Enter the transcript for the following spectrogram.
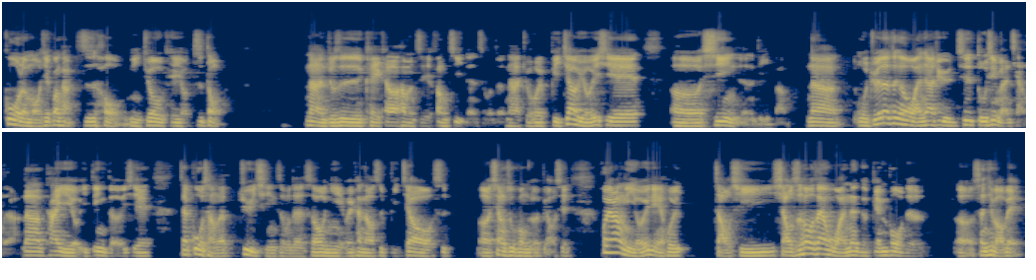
过了某些关卡之后，你就可以有自动，那就是可以看到他们直接放技能什么的，那就会比较有一些呃吸引人的地方。那我觉得这个玩下去其实毒性蛮强的啦，那它也有一定的一些在过场的剧情什么的时候，你也会看到是比较是。呃，像素风格表现会让你有一点会早期小时候在玩那个 Game Boy 的呃神奇宝贝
